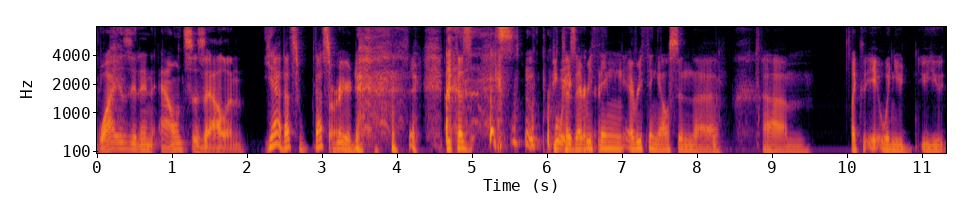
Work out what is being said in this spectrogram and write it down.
why is it in ounces, Allan? Yeah, that's that's Sorry. weird. because because weird. everything everything else in the um like it, when you you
